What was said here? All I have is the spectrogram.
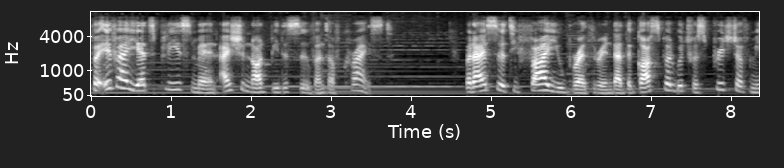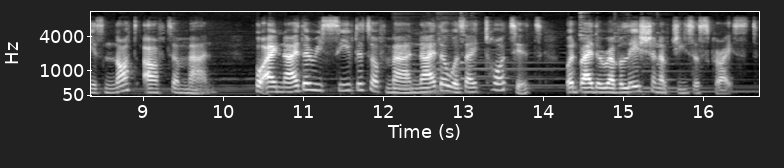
For if I yet pleased men, I should not be the servant of Christ. But I certify you, brethren, that the gospel which was preached of me is not after man. For I neither received it of man, neither was I taught it, but by the revelation of Jesus Christ.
